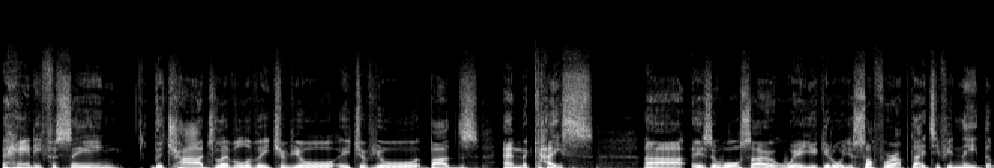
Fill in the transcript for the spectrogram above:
handy for seeing the charge level of each of your each of your buds and the case. Uh, is also where you get all your software updates if you need them.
